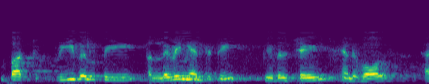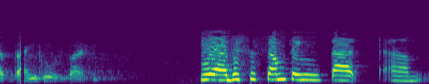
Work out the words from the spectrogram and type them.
But we will be a living entity. We will change and evolve as time goes by. Yeah, this is something that um,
